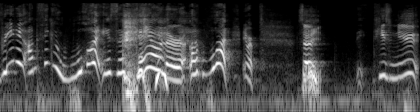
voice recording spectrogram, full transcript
reading. I'm thinking, what is a jailer? like what? Anyway, so his new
